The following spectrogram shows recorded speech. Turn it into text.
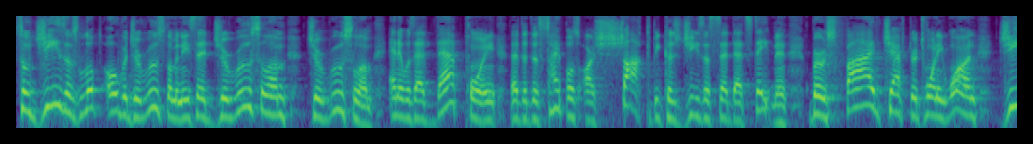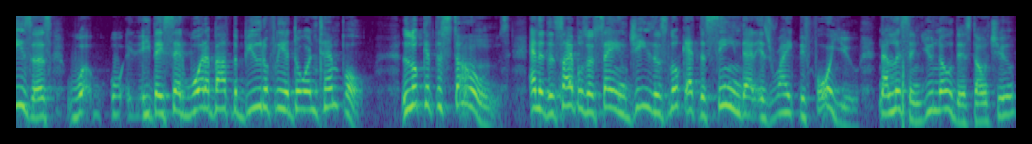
So Jesus looked over Jerusalem and he said, Jerusalem, Jerusalem. And it was at that point that the disciples are shocked because Jesus said that statement. Verse 5, chapter 21, Jesus, they said, What about the beautifully adorned temple? Look at the stones. And the disciples are saying, Jesus, look at the scene that is right before you. Now listen, you know this, don't you?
